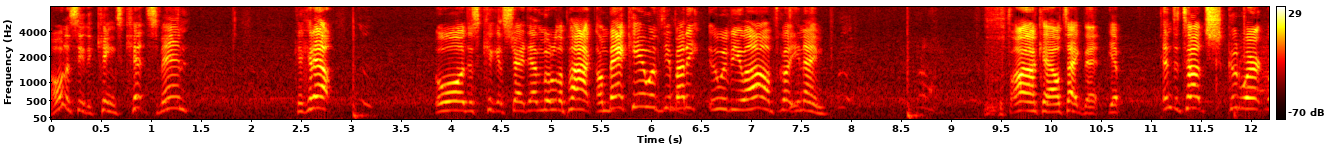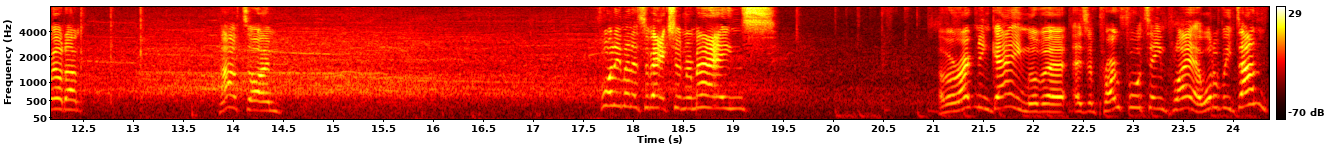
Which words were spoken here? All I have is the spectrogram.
I want to see the King's kits, man. Kick it out. Or just kick it straight down the middle of the park. I'm back here with you, buddy. Whoever you are, I forgot your name. Okay, I'll take that. Yep. Into touch. Good work. Well done. Half time. 40 minutes of action remains of our opening game of a, as a Pro 14 player. What have we done?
